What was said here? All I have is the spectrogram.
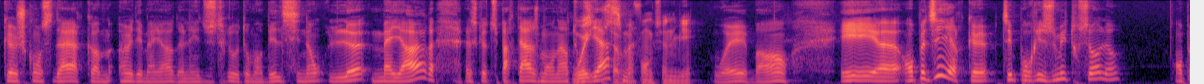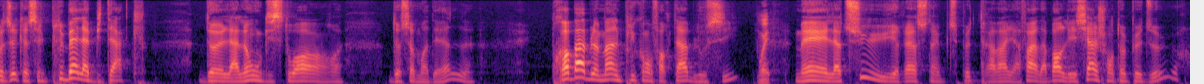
que je considère comme un des meilleurs de l'industrie automobile, sinon le meilleur. Est-ce que tu partages mon Oui, enthousiasme? ça fonctionne bien. Oui, bon. Et euh, on peut dire que, tu sais, pour résumer tout ça, là, on peut dire que c'est le plus bel habitacle de la longue histoire de ce modèle. Probablement le plus confortable aussi. Oui. Mais là-dessus, il reste un petit peu de travail à faire. D'abord, les sièges sont un peu durs.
